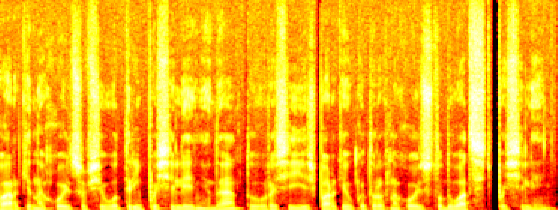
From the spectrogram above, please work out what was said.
парке находится всего три поселения, да, то в России есть парки, у которых находится 120 поселений.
